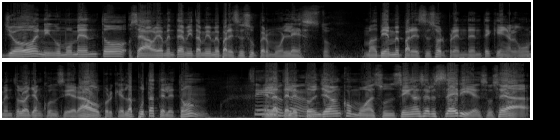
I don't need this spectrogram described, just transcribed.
Yo en ningún momento, o sea, obviamente a mí también me parece súper molesto. Más bien me parece sorprendente que en algún momento lo hayan considerado, porque es la puta Teletón. Sí, en la o sea, Teletón llevan como a Sunsin a hacer series, o sea...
